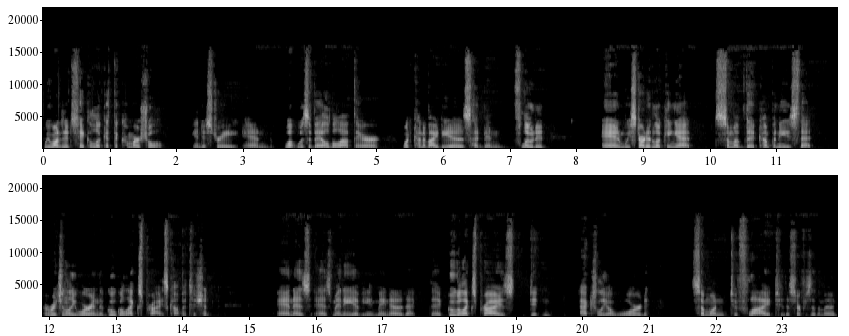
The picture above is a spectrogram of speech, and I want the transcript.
we wanted to take a look at the commercial industry and what was available out there, what kind of ideas had been floated. And we started looking at some of the companies that originally were in the Google X Prize competition. And as as many of you may know, that the Google X Prize didn't actually award someone to fly to the surface of the moon,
